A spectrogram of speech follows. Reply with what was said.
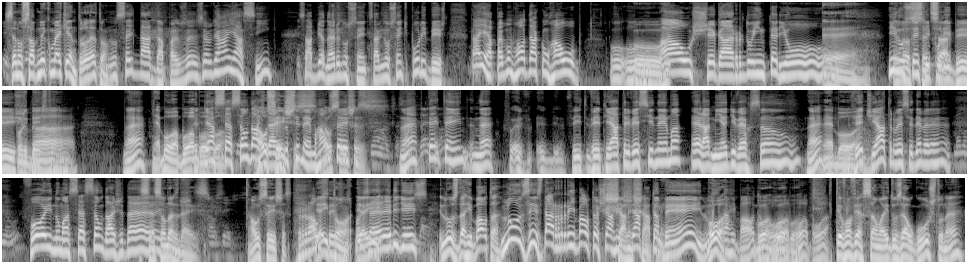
Você não sabe nem como é que entrou, né, Tom? Não sei nada, rapaz. Eu, eu, eu, ah, é assim? Sabia, não era inocente, sabe? Inocente puro e besta. Tá aí, rapaz, vamos rodar com o Raul. O, o- O- Ao chegar do interior. É. Inocente, Inocente, puro e sa- besta. puro e besta. Né? É boa, boa, Ele boa. tem a boa. sessão das Raul 10 do Seixas, cinema. Raul, Raul Seixas. Seixas. Né? Tem, tem, né? Ver, teatro e ver cinema era a minha diversão, né? É boa. Ver teatro, ver cinema era... É música? Foi numa sessão das 10. Sessão das 10. Raul Seixas. Raul Seixas. Raul e aí, Seixas. Tom? E Pois aí, é, ele diz... Luz da Ribalta? Luzes da Ribalta, Charlie, Charlie Chaplin, Chaplin. também. Luzes Boa. da Ribalta. Boa, boa, boa, boa, boa. boa. Teve uma versão aí do Zé Augusto, né?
